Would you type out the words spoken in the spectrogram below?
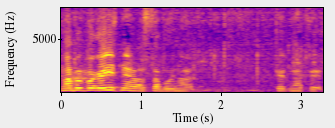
Нам бы поговорить, наверное, с тобой надо. Тет на тет.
